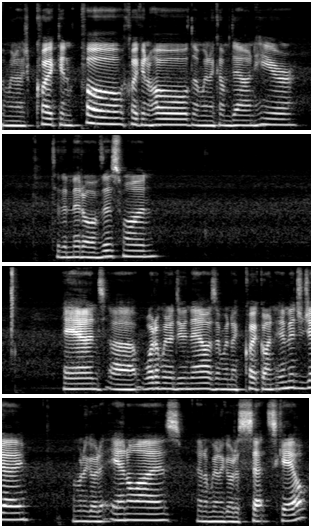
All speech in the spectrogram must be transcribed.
I'm going to click and pull, click and hold. I'm going to come down here to the middle of this one. And uh, what I'm going to do now is I'm going to click on Image J. I'm going to go to Analyze, and I'm going to go to Set Scale.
